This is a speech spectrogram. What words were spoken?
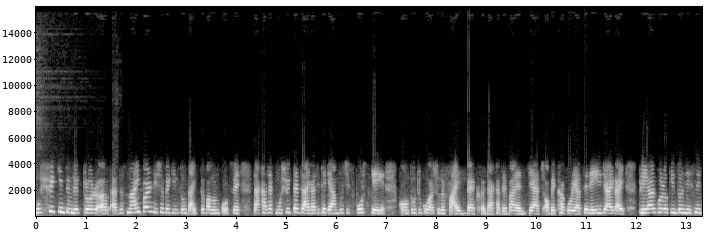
মুশফিক কিন্তু ইলেকট্রোর অ্যাজ এ স্নাইপার হিসেবে কিন্তু দায়িত্ব পালন করছে। দেখা যাক মুশফিকটার জায়গাটি থেকে অ্যাম্বুসি স্পোর্টসকে কতটুকু আসলে ফাইট ব্যাক দেখাতে পারেন। জ্যাজ অপেক্ষা করে আছেন এই জায়গায়। প্লেয়ারগুলো কিন্তু নিজ নিজ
